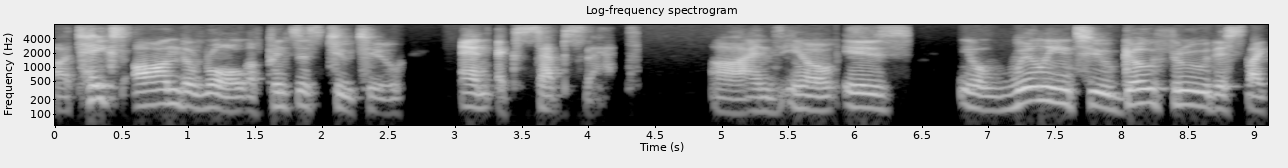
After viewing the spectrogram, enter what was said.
uh, takes on the role of Princess Tutu and accepts that, uh, and you know is you know willing to go through this like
